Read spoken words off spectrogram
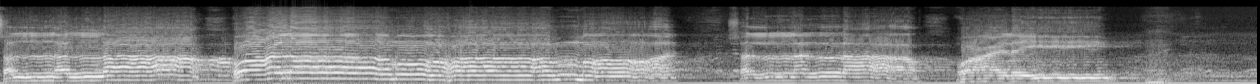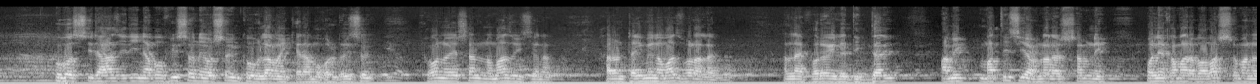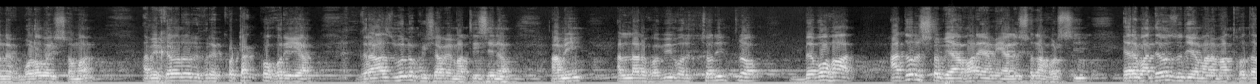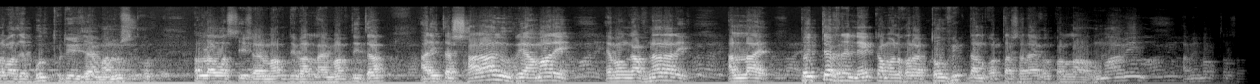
সাল্লাল্লাহু আলা মুহাম্মদ সাল্লাল্লাহু আলাইহি উপস্থিত হাজিরিন আবু অসংখ্য ওলামাই কেরাম হল রয়েছে এখনও এসার নমাজ হয়েছে না, কারণ টাইমে নমাজ পড়া লাগবে। আল্লাহ ফরে হইলে দিগদারি। আমি মাতিছি আপনার সামনে। অনেক আমার বাবার সমান, অনেক বড় ভাই সমান। আমি খেওরের উপরে কটাক্ষ করিয়া গ্রাসমূলক হিসাবে মাতিছি না আমি আল্লাহর হবিবর চরিত্র, ব্যবহার, আদর্শ ব্যবহারে আমি আলোচনা করছি। এর বাদেও যদি আমার মাতকতার মাঝে ভুল ত্রুটি যায় মানুষ, আল্লাহ সাহেব মাফ দিবা, আল্লাহ মাফ দিতা। আর এটা সারার উপরে আমারে এবং আপনারারে আল্লাহ প্রত্যেকের নেক কামাল করার তৌফিক দান করতা সারাই হোক আল্লাহ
